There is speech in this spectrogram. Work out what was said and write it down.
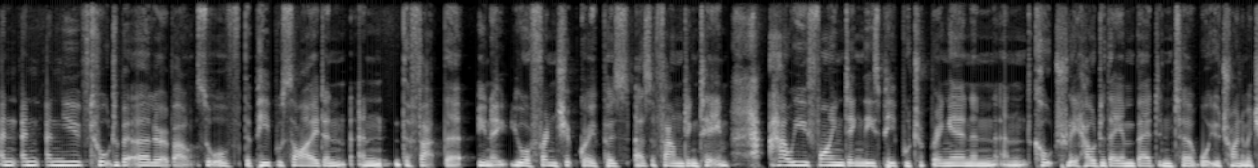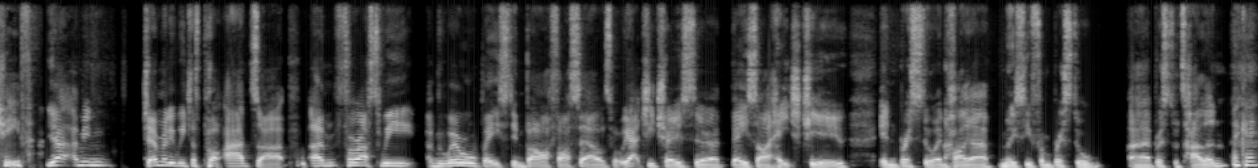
And and and you've talked a bit earlier about sort of the people side and and the fact that you know your friendship group as as a founding team. How are you finding these people to bring in and and culturally how do they embed into what you're trying to achieve? Yeah. I mean. Generally, we just put ads up. Um, for us, we I mean we're all based in Bath ourselves, but we actually chose to base our HQ in Bristol and hire mostly from Bristol uh, Bristol talent. Okay.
